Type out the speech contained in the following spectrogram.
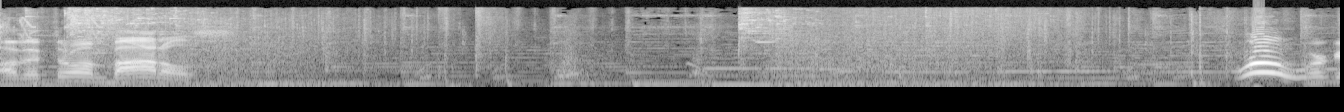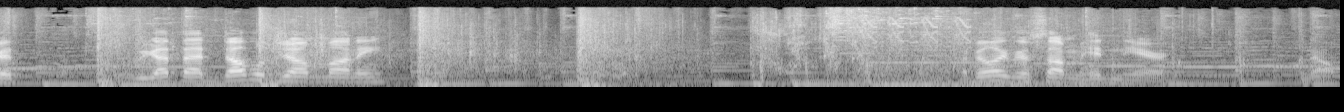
Oh, they're throwing bottles. Woo, we're good. We got that double jump money. I feel like there's something hidden here. No.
